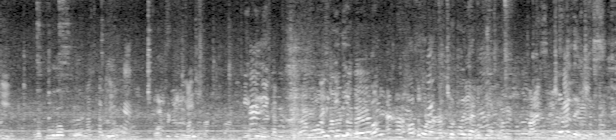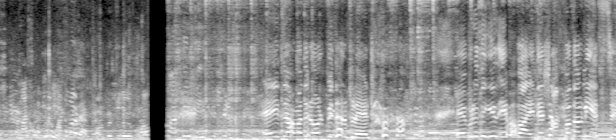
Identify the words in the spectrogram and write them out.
কি? অর্পিতার প্লেট এভরিথিং ইজ এ বাবা, এই যে শাক পাতাও নিয়ে এসছে।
